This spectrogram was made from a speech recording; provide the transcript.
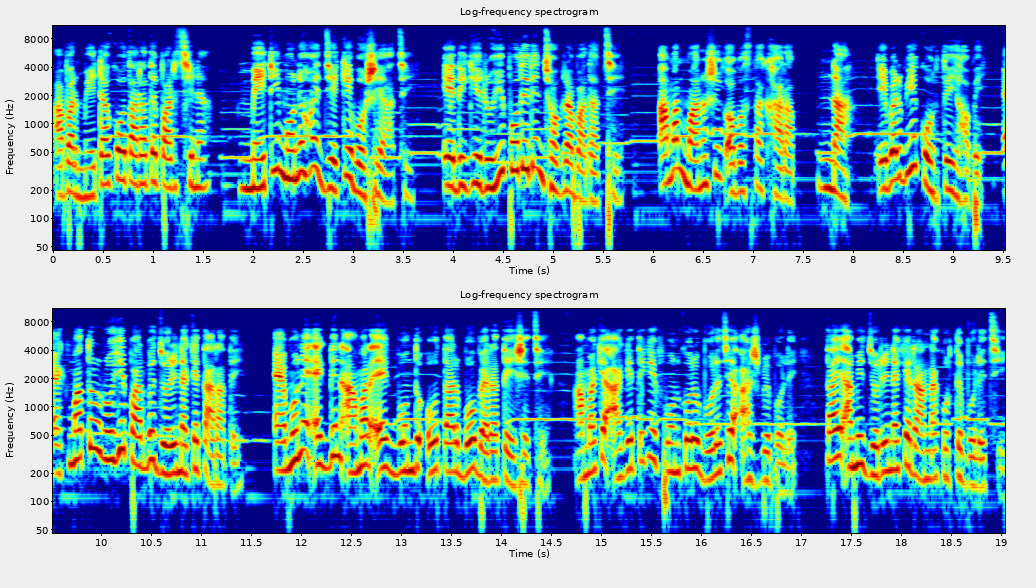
আবার মেয়েটাকেও তাড়াতে পারছি না। মেয়েটি মনে হয় জেকে বসে আছে। এদিকে রুহি প্রতিদিন ঝগড়া বাঁধাচ্ছে। আমার মানসিক অবস্থা খারাপ। না, এবার বিয়ে করতেই হবে। একমাত্র রুহি পারবে জরিনাকে তাড়াতে। এমনই একদিন আমার এক বন্ধু ও তার বউ বেড়াতে এসেছে। আমাকে আগে থেকে ফোন করে বলেছে আসবে বলে। তাই আমি জরিনাকে রান্না করতে বলেছি।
